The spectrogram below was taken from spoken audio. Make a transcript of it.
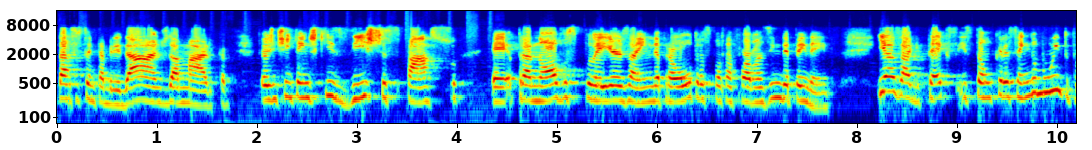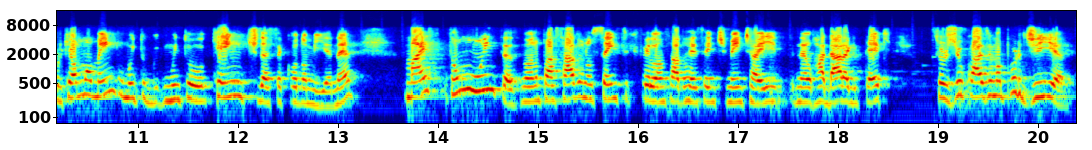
da sustentabilidade, da marca. Então, a gente entende que existe espaço é, para novos players ainda, para outras plataformas independentes. E as agtechs estão crescendo muito, porque é um momento muito, muito quente dessa economia, né? Mas são muitas. No ano passado, no Sense, que foi lançado recentemente aí, né, o Radar Agtech, surgiu quase uma por dia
